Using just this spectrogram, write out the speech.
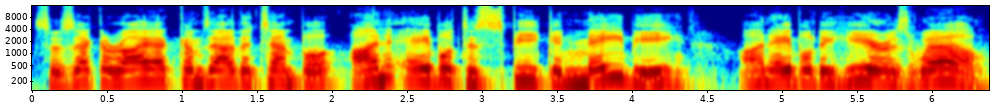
So Zechariah comes out of the temple unable to speak and maybe unable to hear as well.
